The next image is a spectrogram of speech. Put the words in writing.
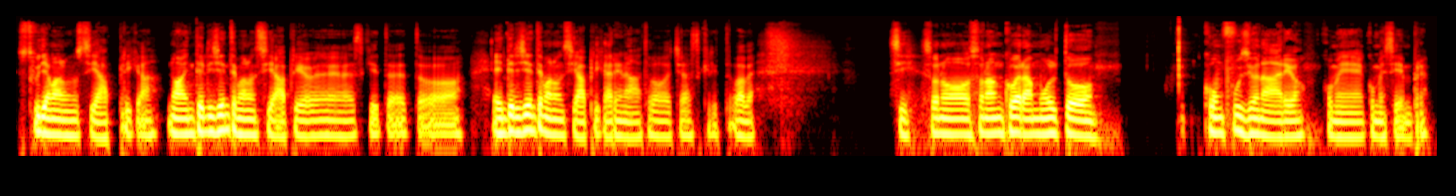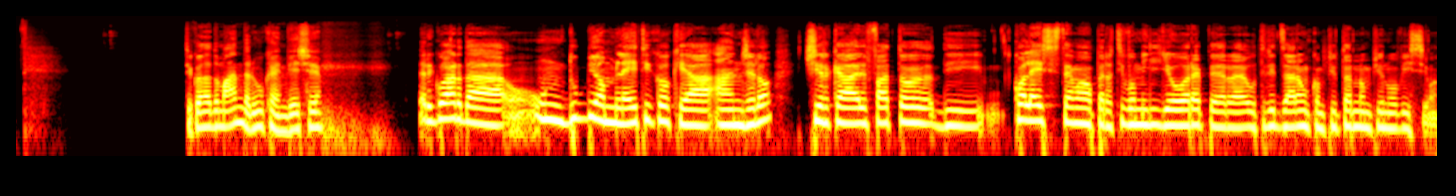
studia ma non si applica. No, è intelligente ma non si applica. È scritto, detto, è intelligente ma non si applica, Renato ci ha scritto, vabbè. Sì, sono, sono ancora molto confusionario, come, come sempre. Seconda domanda, Luca, invece? Riguarda un dubbio amletico che ha Angelo circa il fatto di qual è il sistema operativo migliore per utilizzare un computer non più nuovissimo.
